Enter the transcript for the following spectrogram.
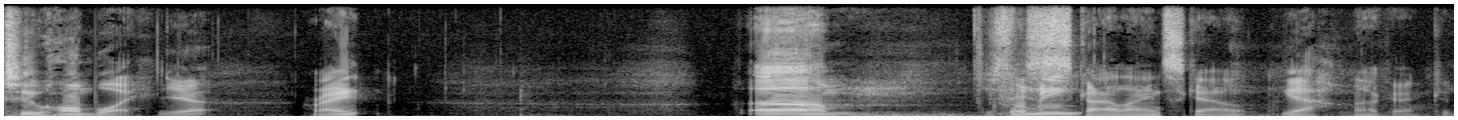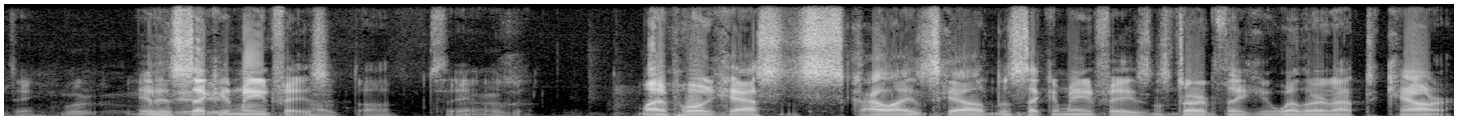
to Homeboy, Yeah. right? Um, Did you for say me, Skyline Scout. yeah, Okay, continue. in his second main phase. I'll, I'll say it. Was it? My opponent cast Skyline Scout in the second main phase and started thinking whether or not to counter.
